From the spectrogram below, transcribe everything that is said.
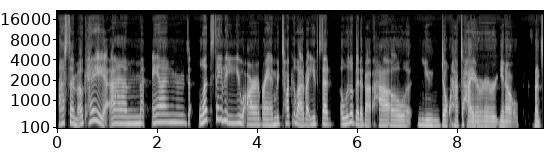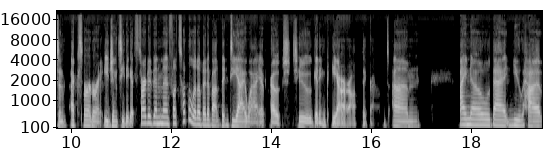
Awesome. Okay. Um, and let's say that you are a brand. We've talked a lot about, you've said a little bit about how you don't have to hire, you know, expensive expert or an agency to get started in this. Let's talk a little bit about the DIY approach to getting PR off the ground. Um, I know that you have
